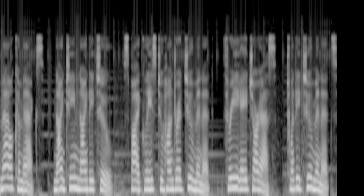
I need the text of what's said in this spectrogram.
Malcolm X, 1992, Spike Lee's 202-minute, 3 HRS, 22 minutes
